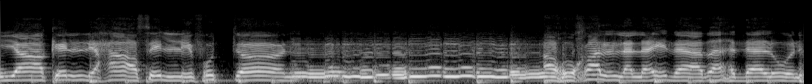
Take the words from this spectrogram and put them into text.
يا كل حاصل لفتان. أهو خلى العذا بهدلون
